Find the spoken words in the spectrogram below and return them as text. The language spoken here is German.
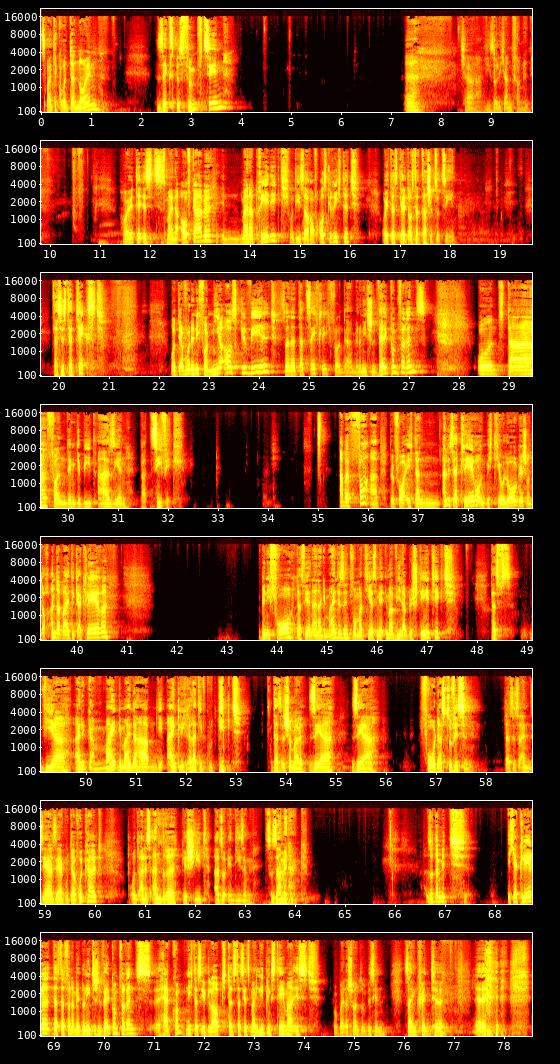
2. Korinther 9, 6 bis 15. Äh, tja, wie soll ich anfangen? Heute ist es meine Aufgabe in meiner Predigt, und die ist darauf ausgerichtet, euch das Geld aus der Tasche zu ziehen. Das ist der Text. Und der wurde nicht von mir ausgewählt, sondern tatsächlich von der Mennonitischen Weltkonferenz und da von dem Gebiet Asien-Pazifik. Aber vorab, bevor ich dann alles erkläre und mich theologisch und auch anderweitig erkläre, bin ich froh, dass wir in einer Gemeinde sind, wo Matthias mir immer wieder bestätigt, dass wir eine Gemeinde haben, die eigentlich relativ gut gibt. Das ist schon mal sehr, sehr froh, das zu wissen. Das ist ein sehr, sehr guter Rückhalt und alles andere geschieht also in diesem Zusammenhang. Also damit ich erkläre, dass das von der Mennonitischen Weltkonferenz herkommt, nicht, dass ihr glaubt, dass das jetzt mein Lieblingsthema ist, wobei das schon so ein bisschen sein könnte, äh,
